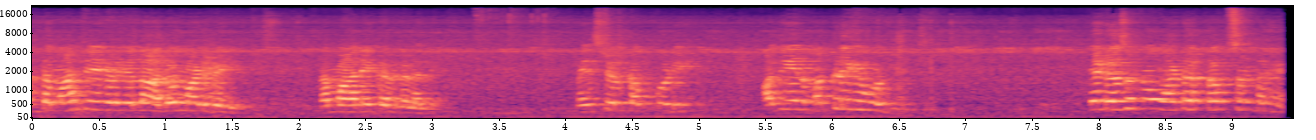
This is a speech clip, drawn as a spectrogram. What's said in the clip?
ಅಂತ ಮಾತ್ರೆಗಳಿಗೆಲ್ಲ ಅಲೋ ಮಾಡಬೇಡಿ ನಮ್ಮ ಅನೇಕರುಗಳಲ್ಲಿ. ಮೆನ್ಸ್ಟ್ರಲ್ ಕಪ್ ಕೊಡಿ ಅದು ಏನು ಮಕ್ಕಳಿಗೆ ಹೋಗಿ. ಡಸನ್ ನೋ ವಾಟರ್ ಕಪ್ಸ್ ಅಂತ ಹೇಳಿ.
